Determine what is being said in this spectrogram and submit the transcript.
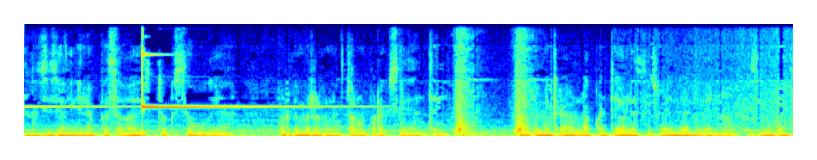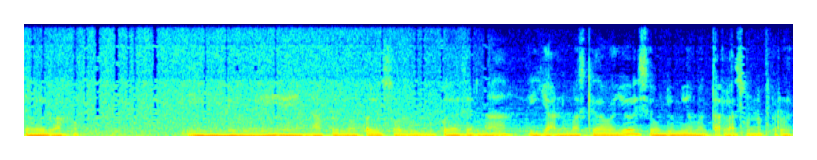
No sé si a alguien le ha pasado esto que se buguea porque me reconectaron por accidente. Porque me crearon la cuenta y yo la estoy subiendo de nivel, ¿no? Pues me encuentro nivel bajo. Y me pero no podía solo, no podía hacer nada. Y ya nomás quedaba yo y según yo me iba a matar la zona, pero no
